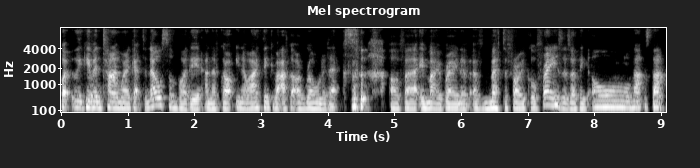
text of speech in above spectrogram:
But the given time where I get to know somebody and I've got, you know, I think about, I've got a Rolodex of, uh, in my brain of, of, metaphorical phrases. I think, oh, that's that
